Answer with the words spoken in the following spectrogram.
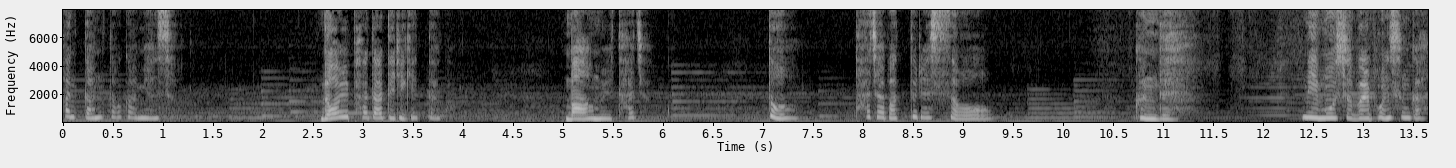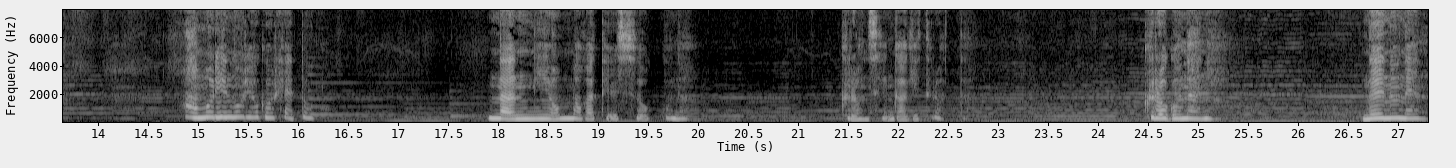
한 땀 떠가면서 널 받아들이겠다고 마음을 다잡고 또 다잡았더랬어. 근데 네 모습을 본 순간 아무리 노력을 해도 난 네 엄마가 될 수 없구나. 그런 생각이 들었다. 그러고 나니 내 눈엔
